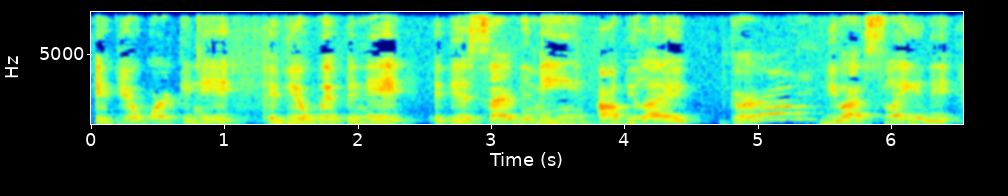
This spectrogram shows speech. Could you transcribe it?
If you're working it, if you're whipping it, if you're serving me, I'll be like, girl, you are slaying it.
